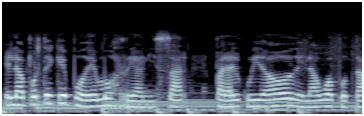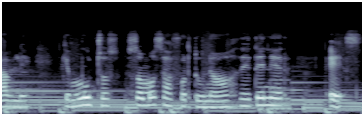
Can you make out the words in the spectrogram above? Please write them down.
el aporte que podemos realizar para el cuidado del agua potable que muchos somos afortunados de tener es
